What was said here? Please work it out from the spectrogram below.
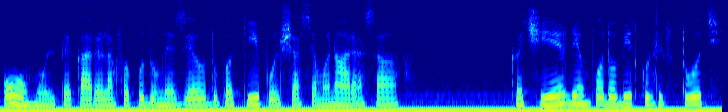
omul pe care l-a făcut Dumnezeu după chipul și asemănarea sa, căci El e împodobit cu virtuți,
